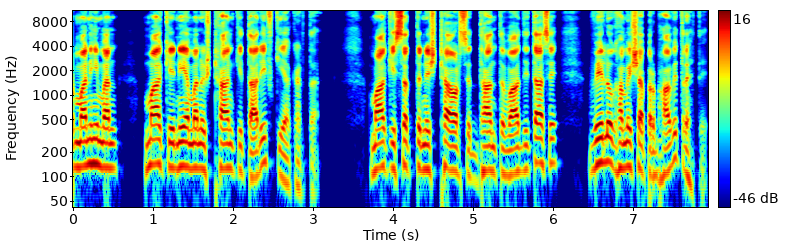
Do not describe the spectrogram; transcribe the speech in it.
मन ही मन माँ के नियम अनुष्ठान की तारीफ़ किया करता। माँ की सत्यनिष्ठा और सिद्धांतवादिता से वे लोग हमेशा प्रभावित रहते।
